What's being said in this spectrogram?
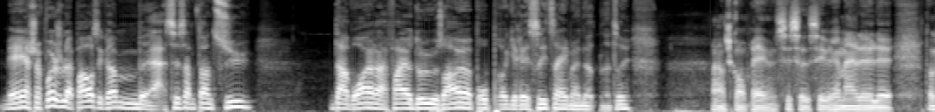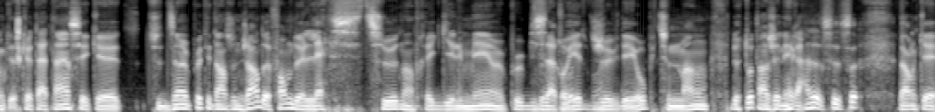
Mais à chaque fois que je le passe, c'est comme, ah, ça me tente dessus d'avoir à faire deux heures pour progresser cinq minutes. Je comprends. C'est ça. C'est vraiment le, Donc, ce que tu attends, c'est que tu te dis un peu, tu es dans une genre de forme de lassitude, entre guillemets, un peu bizarroïde du jeu vidéo, puis tu demandes, de tout en général, c'est ça. Donc, euh,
